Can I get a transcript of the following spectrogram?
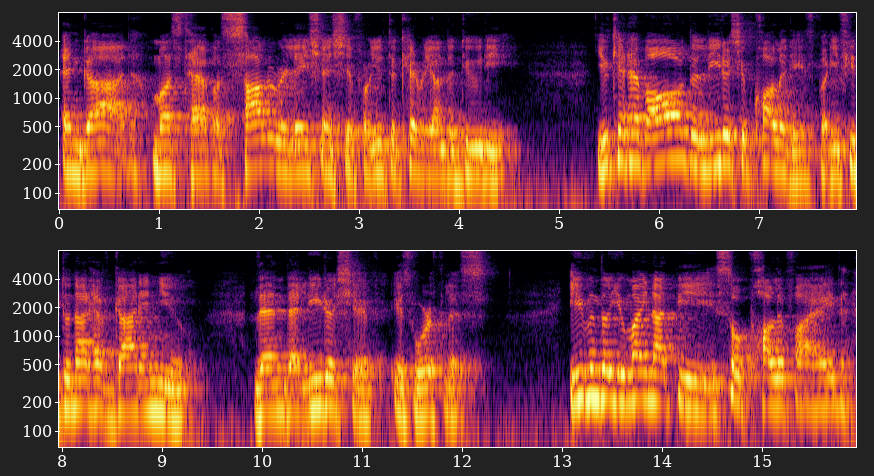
and God must have a solid relationship for you to carry on the duty. You can have all the leadership qualities, but if you do not have God in you, then that leadership is worthless even though you might not be so qualified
